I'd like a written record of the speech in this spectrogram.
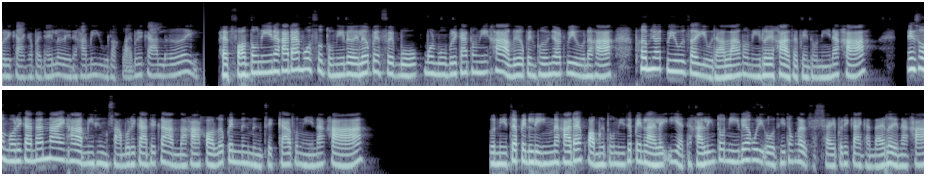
บริการกันไปได้เลยนะคะ มีอยู่หลากหลายบริการเลยแพลตฟอร์มตรงนี้นะคะด้านบนสุดตรงนี้เลยเลือกเป็น Facebook หมวดหมู่บริการตรงนี้ค่ะเลือกเป็นเพิ่มยอดวิวนะคะ เพิ่มยอดวิวจะอยู่ด้านล่างตรงนี้เลยค่ะ จะเป็นตรงนี้นะคะ ในส่วนบริการด้านในค่ะ มีถึง 3 บริการด้วยกันนะคะ ขอเลือกเป็น 1179 ตรงนี้นะคะ ตัวนี้จะเป็นลิงก์นะคะ ด้านขวามือตรงนี้จะเป็นรายละเอียดนะคะ ลิงก์ตัวนี้เลือกวิดีโอที่ต้องการจะใช้บริการกันได้เลยนะคะ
